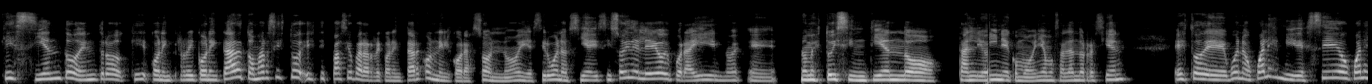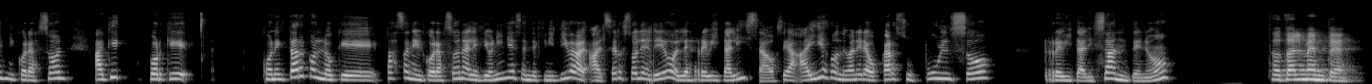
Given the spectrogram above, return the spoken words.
qué siento dentro, qué, reconectar, tomarse esto, este espacio para reconectar con el corazón, ¿no? Y decir, bueno, si, si soy de Leo y por ahí no, eh, no me estoy sintiendo tan leonine como veníamos hablando recién, esto de, bueno, ¿cuál es mi deseo? ¿Cuál es mi corazón? ¿A Porque conectar con lo que pasa en el corazón a los leonines, en definitiva, al ser sol en Leo, les revitaliza. O sea, ahí es donde van a ir a buscar su pulso revitalizante, ¿no? Totalmente.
